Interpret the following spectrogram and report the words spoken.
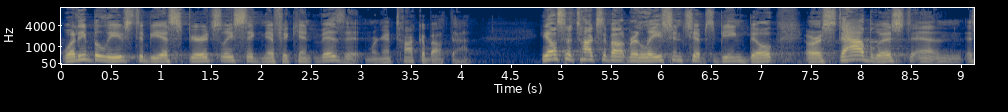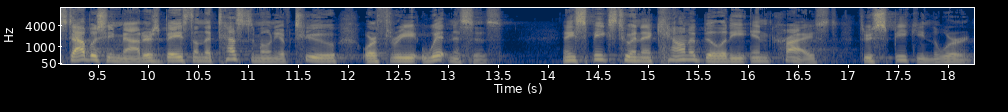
what he believes to be a spiritually significant visit. And we're going to talk about that. He also talks about relationships being built or established and establishing matters based on the testimony of two or three witnesses. And he speaks to an accountability in Christ through speaking the word.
